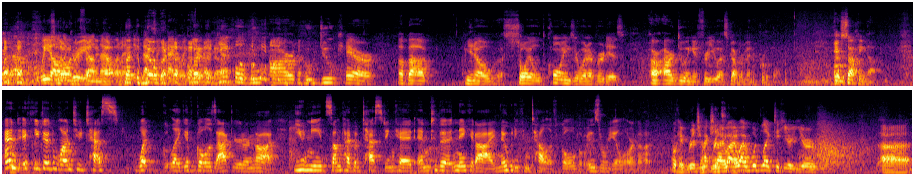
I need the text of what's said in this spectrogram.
Yeah, we all no agree on that that one. one. I But think the, nobody, kind of but the people who are, who do care about, you know, soiled coins or whatever it is, are, are doing it for US government approval. They're And- sucking up. And if you did want to test what, like, if gold is accurate or not, you need some type of testing kit. And to the naked eye, nobody can tell if gold is real or not. Okay, Rich, actually, Rich, I, I. I would like to hear your uh,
